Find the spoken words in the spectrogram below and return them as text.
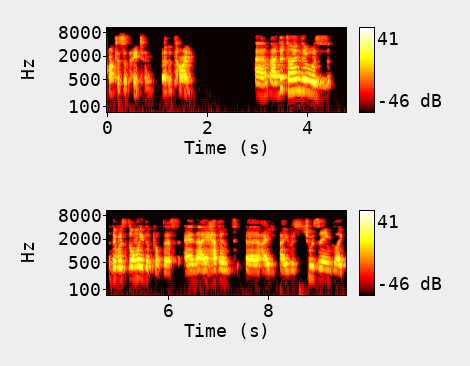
participate in at the time? Um, at the time, there was there was only the protest, and I haven't. Uh, I I was choosing like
